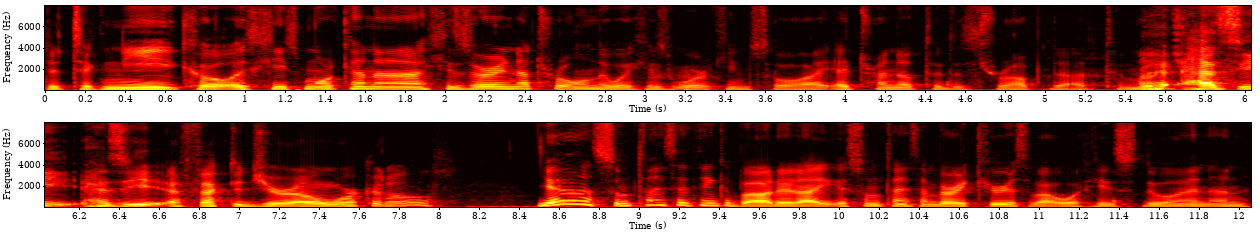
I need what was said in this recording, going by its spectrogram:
The technique, or he's more kind of, he's very natural in the way he's Mhm. working. So I, I try not to disrupt that too much. Has he has he affected your own work at all? Yeah, sometimes I think about it. I sometimes I'm very curious about what he's doing, and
